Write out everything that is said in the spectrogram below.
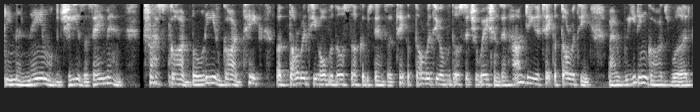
in the name of Jesus. Amen. Trust God, believe God, take authority over those circumstances, take authority over those situations. And how do you take authority? By reading God's word,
